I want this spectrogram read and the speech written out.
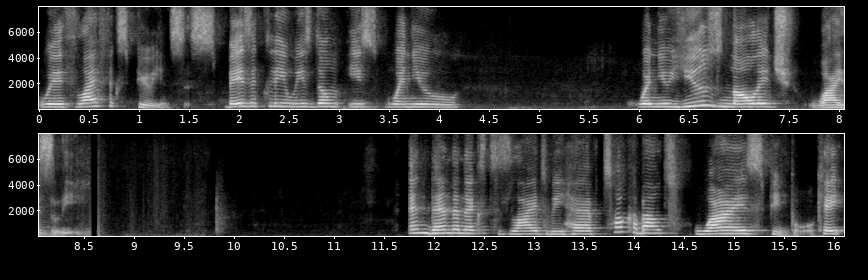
with life experiences. Basically, wisdom is when you when you use knowledge wisely. And then the next slide we have talk about wise people. Okay,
